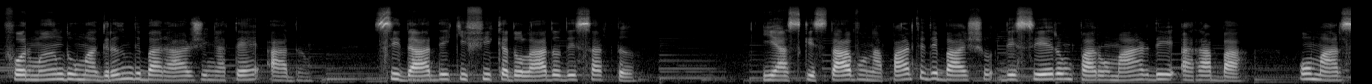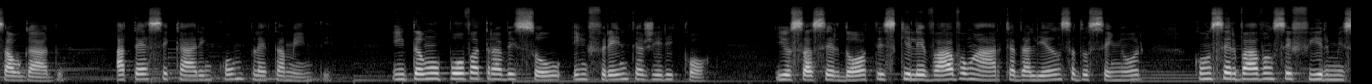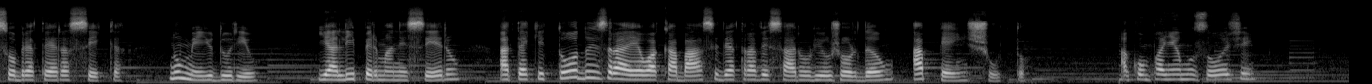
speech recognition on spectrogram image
formando uma grande barragem até Adam, cidade que fica do lado de Sartã. E as que estavam na parte de baixo desceram para o mar de Arabá, o mar salgado até secarem completamente. Então o povo atravessou em frente a Jericó, e os sacerdotes que levavam a arca da aliança do Senhor conservavam-se firmes sobre a terra seca, no meio do rio, e ali permaneceram até que todo Israel acabasse de atravessar o rio Jordão a pé enxuto. Acompanhamos hoje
